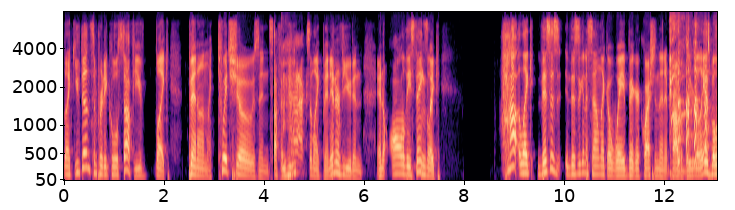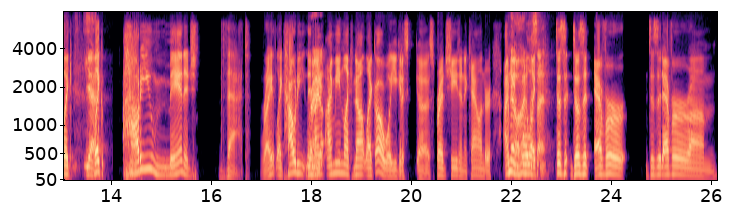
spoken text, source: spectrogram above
like you've done some pretty cool stuff you've like been on like twitch shows and stuff at Mhm. pax and like been interviewed and and all these things like how like this is this is gonna sound like a way bigger question than it probably really is but like Yeah. like how do you manage that right like how do you Right. I, I mean like not like oh well you get a uh, spreadsheet and a calendar i mean no, more like 100%. does it does it ever does it ever um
